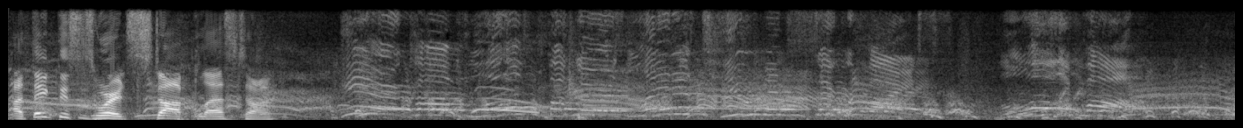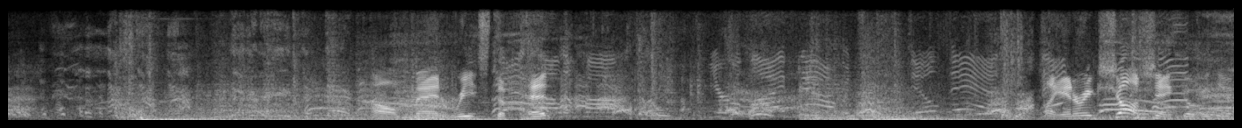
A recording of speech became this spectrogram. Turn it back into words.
I think this is where it stopped last time. Oh man, reach the pit. You're alive now, but you're still dead. Like entering Shawshank over here.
